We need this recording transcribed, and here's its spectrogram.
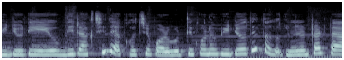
ভিডিওটি এই অবধি রাখছি। দেখা হচ্ছে পরবর্তী কোনো ভিডিওতে। ততক্ষণ টাটা।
